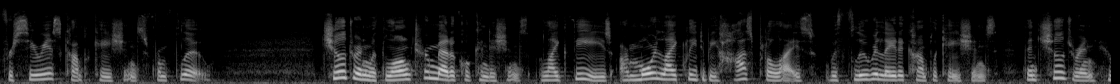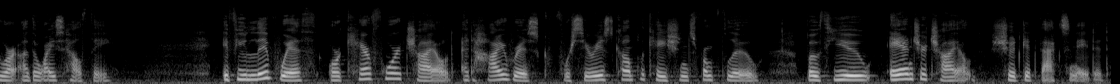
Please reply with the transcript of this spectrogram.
for serious complications from flu. Children with long-term medical conditions like these are more likely to be hospitalized with flu-related complications than children who are otherwise healthy. If you live with or care for a child at high risk for serious complications from flu, both you and your child should get vaccinated.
